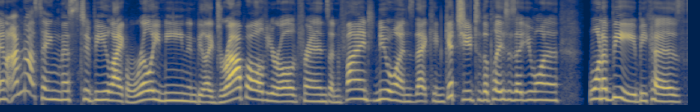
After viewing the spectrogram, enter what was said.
And I'm not saying this to be like really mean and be like, drop all of your old friends and find new ones that can get you to the places that you want to want to be because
